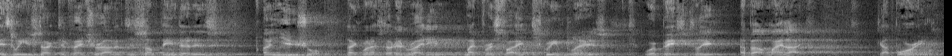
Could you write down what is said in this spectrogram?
It's when you start to venture out into something that is unusual. Like when I started writing, my first five screenplays were basically about my life. Got boring.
